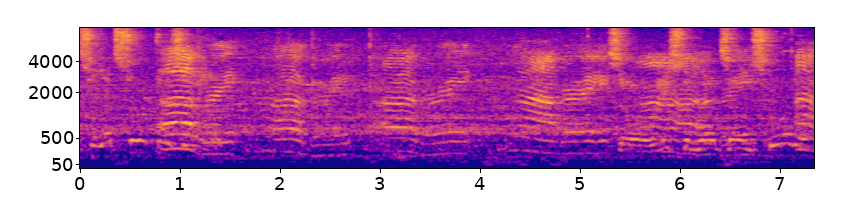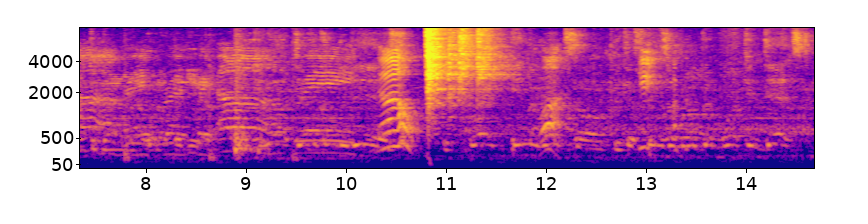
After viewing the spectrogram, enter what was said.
So let's sort this oh, out. great. Oh, great. Oh, great. Oh, great. So least the red zone score will have to back that one up again. Oh. No! It's in the What? red zone because things have really been more condensed.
